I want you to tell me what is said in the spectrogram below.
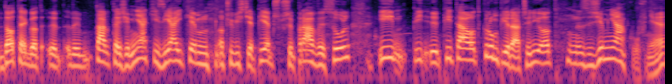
Do tego y, y, tarte ziemniaki z jajkiem, oczywiście pieprz, przyprawy, sól i pi, pita od krumpira, czyli od z ziemniaków, nie?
